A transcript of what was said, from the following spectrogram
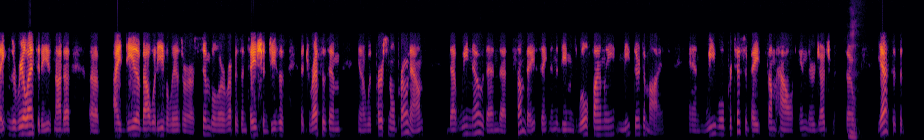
Satan's a real entity, he's not a, a idea about what evil is or a symbol or a representation. Jesus addresses him, you know, with personal pronouns. That we know then that someday Satan and the demons will finally meet their demise, and we will participate somehow in their judgment. So, mm. Yes, it's a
